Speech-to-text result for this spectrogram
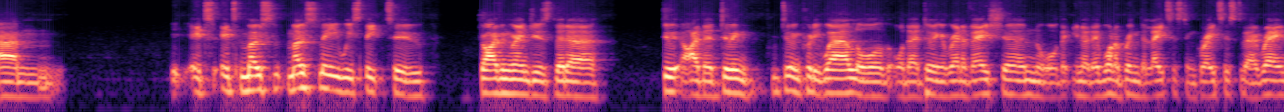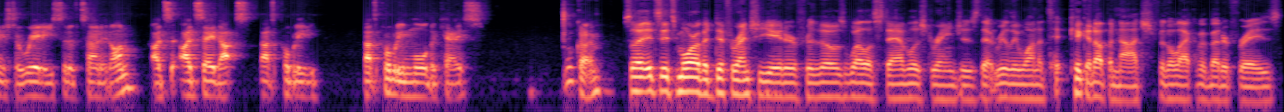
um, it's it's most mostly we speak to driving ranges that are do, either doing doing pretty well or or they're doing a renovation or that you know they want to bring the latest and greatest to their range to really sort of turn it on. I'd I'd say that's that's probably that's probably more the case. Okay, so it's it's more of a differentiator for those well-established ranges that really want to kick it up a notch, for the lack of a better phrase,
